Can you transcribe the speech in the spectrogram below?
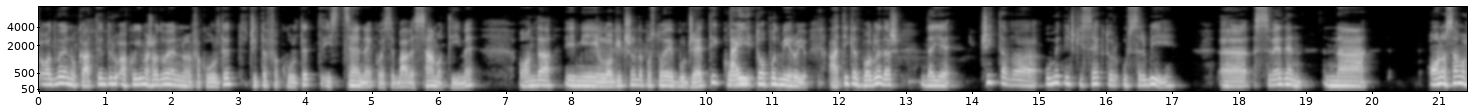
odvojenu katedru, ako imaš odvojen fakultet, čita fakultet i scene koje se bave samo time, onda i mi je logično da postoje budžeti koji pa to podmiruju. A ti kad pogledaš da je čitav umetnički sektor u Srbiji uh, sveden na ono samo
